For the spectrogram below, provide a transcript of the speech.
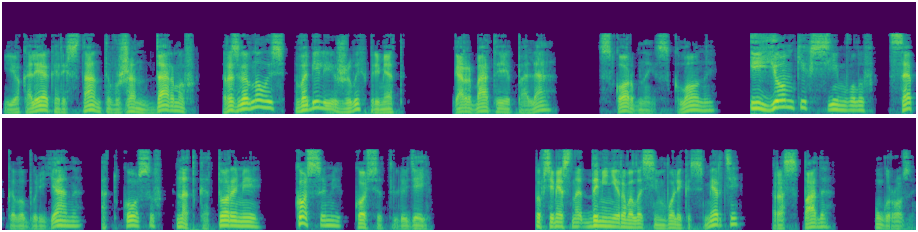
ее коллег, арестантов, жандармов, развернулась в обилии живых примет. Горбатые поля, скорбные склоны и емких символов цепкого бурьяна, откосов, над которыми косами косят людей. Повсеместно доминировала символика смерти, распада, угрозы.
